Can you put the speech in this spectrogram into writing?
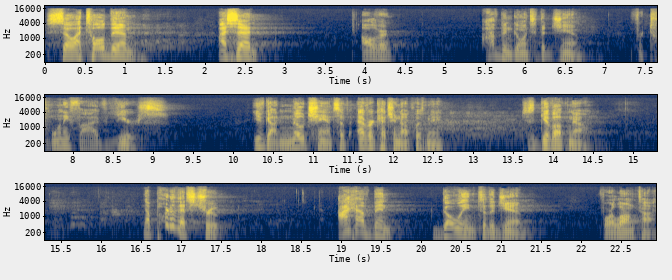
So I told them, I said, Oliver, I've been going to the gym for 25 years. You've got no chance of ever catching up with me. Just give up now. Now, part of that's true. I have been going to the gym for a long time.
